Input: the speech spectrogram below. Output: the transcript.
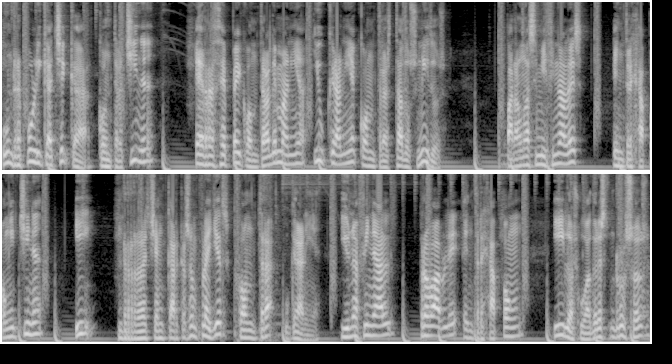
un República Checa contra China, RCP contra Alemania y Ucrania contra Estados Unidos, para unas semifinales entre Japón y China y Russian Carcassonne Players contra Ucrania, y una final probable entre Japón y los jugadores rusos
